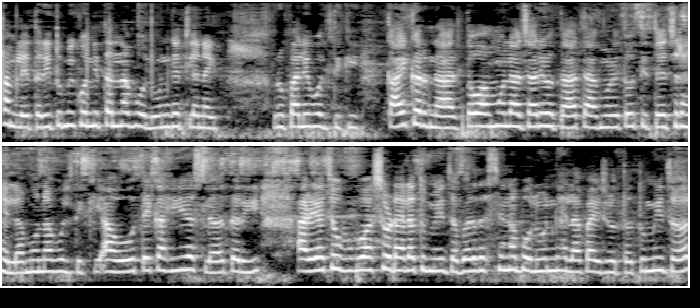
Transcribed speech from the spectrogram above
थांबले तरी तुम्ही कोणी त्यांना बोलवून घेतलं नाहीत. रुपाली बोलते की काय करणार? तो अमोल आजारी होता त्यामुळे तो तिथेच राहिला. मोना बोलते की अहो ते काहीही असलं तरी आर्याचा उपवास सोडायला तुम्ही जबरदस्तीनं बोलवून घ्यायला पाहिजे होतं. तुम्ही जर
